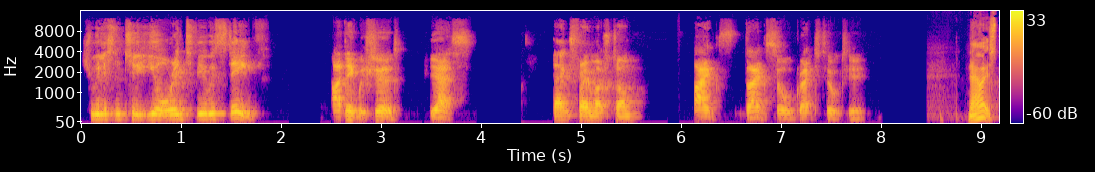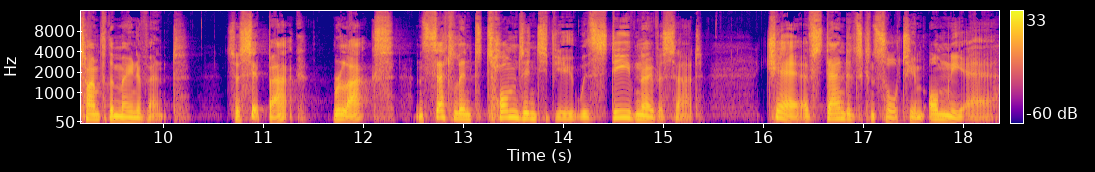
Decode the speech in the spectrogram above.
should we listen to your interview with steve I think we should. Yes. Thanks very much, Tom. Thanks. Thanks, Saul. Great to talk to you. Now it's time for the main event. So sit back, relax, and settle into Tom's interview with Steve Novosad, Chair of Standards Consortium OmniAir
